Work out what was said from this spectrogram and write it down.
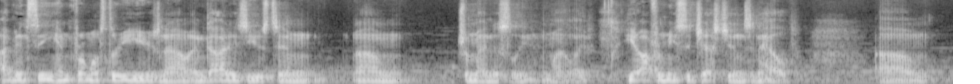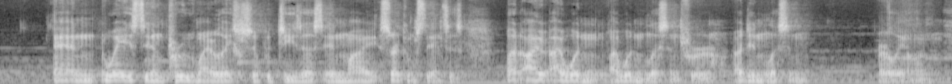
I've been seeing him for almost three years now, and God has used him um, tremendously in my life. He'd offer me suggestions and help, um, and ways to improve my relationship with Jesus in my circumstances. But I, I wouldn't, I wouldn't listen for. I didn't listen early on.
